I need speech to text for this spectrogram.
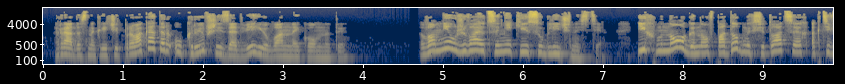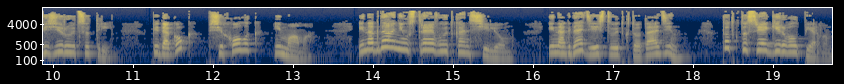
— радостно кричит провокатор, укрывшись за дверью ванной комнаты. Во мне уживаются некие субличности — их много, но в подобных ситуациях активизируются три – педагог, психолог и мама. Иногда они устраивают консилиум, иногда действует кто-то один, тот, кто среагировал первым.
